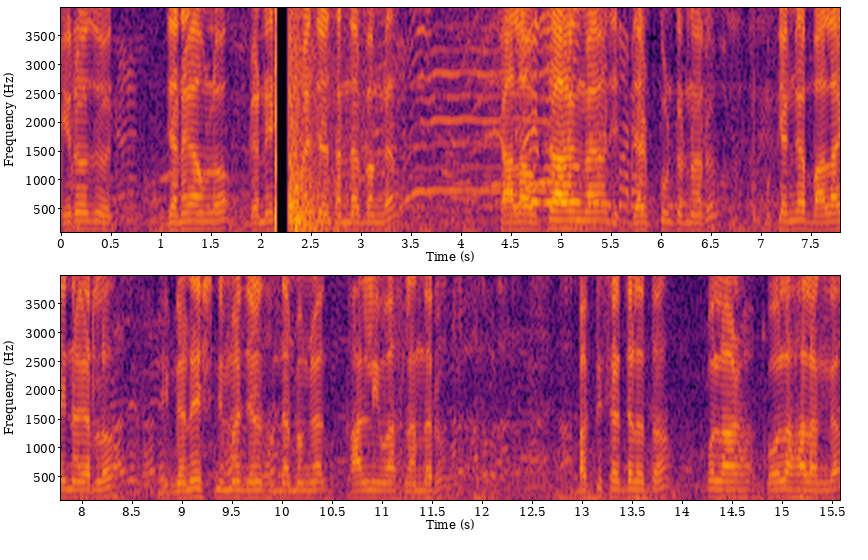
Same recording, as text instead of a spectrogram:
ఈరోజు జనగాంలో గణేష్ నిమజ్జన సందర్భంగా చాలా ఉత్సాహంగా జ- జరుపుకుంటున్నారు. ముఖ్యంగా బాలాజీ నగర్లో ఈ గణేష్ నిమజ్జనం సందర్భంగా కాలనీ వాసులందరూ భక్తి శ్రద్ధలతో కోలా కోలాహలంగా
